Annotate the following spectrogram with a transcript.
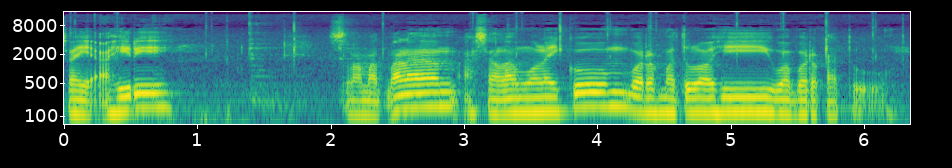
Saya akhiri Selamat malam. Assalamualaikum warahmatullahi wabarakatuh.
